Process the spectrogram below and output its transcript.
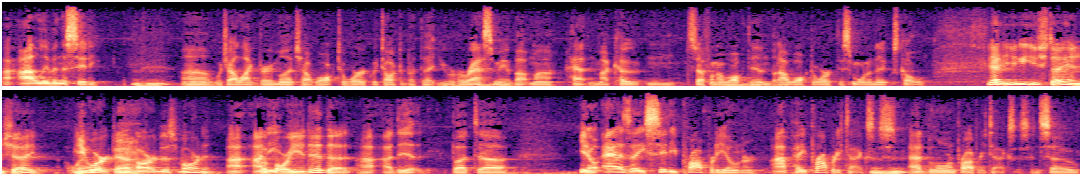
I, I live in the city, uh, which I like very much. I walk to work. We talked about that. You were harassing me about my hat and my coat and stuff when I walked in, but I walked to work this morning and it was cold. Yeah, you you stay in shape. you worked out hard this morning I, I before need- you did that. I, I did, but uh, you know, as a city property owner, I pay property taxes, Mhm. ad valorem property taxes, and so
